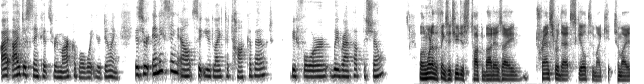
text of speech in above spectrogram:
I, I just think it's remarkable what you're doing. Is there anything else that you'd like to talk about before we wrap up the show? Well, and one of the things that you just talked about as I transfer that skill to my to my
